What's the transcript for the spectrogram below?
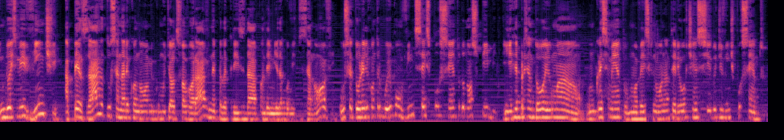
em 2020, apesar do cenário econômico muito desfavorável né, pela crise da pandemia, pandemia da Covid-19, o setor ele contribuiu com 26% do nosso PIB e representou aí uma, um crescimento, uma vez que no ano anterior tinha sido de 20%.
